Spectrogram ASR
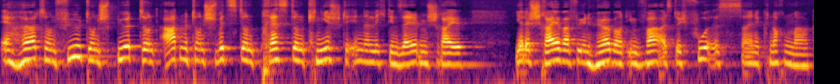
er hörte und fühlte und spürte und atmete und schwitzte und presste und knirschte innerlich denselben Schrei. Ja, der Schrei war für ihn hörbar und ihm war, als durchfuhr es seine Knochenmark.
